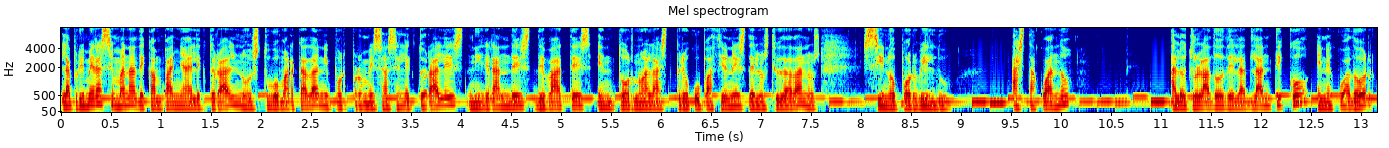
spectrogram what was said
La primera semana de campaña electoral no estuvo marcada ni por promesas electorales ni grandes debates en torno a las preocupaciones de los ciudadanos, sino por Bildu. ¿Hasta cuándo? Al otro lado del Atlántico, en Ecuador,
